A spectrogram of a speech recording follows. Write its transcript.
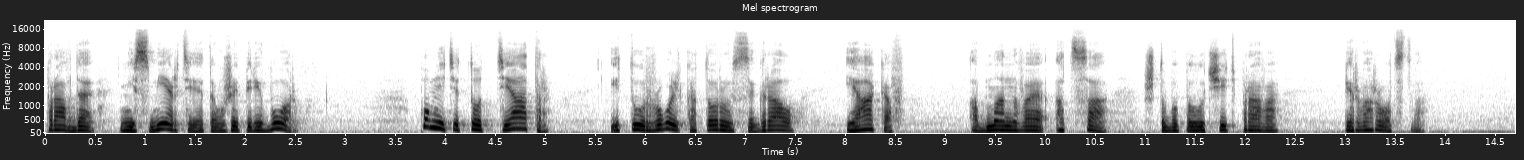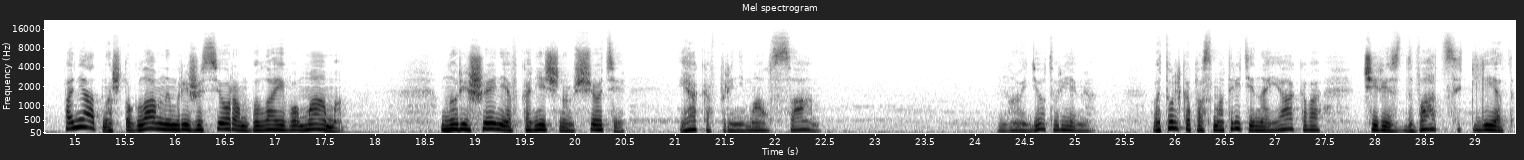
правда, не смерти, это уже перебор. Помните тот театр и ту роль, которую сыграл Иаков, обманывая отца, чтобы получить право первородства? Понятно, что главным режиссером была его мама, но решение в конечном счете Иаков принимал сам. Но идет время. Вы только посмотрите на Иакова через 20 лет,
